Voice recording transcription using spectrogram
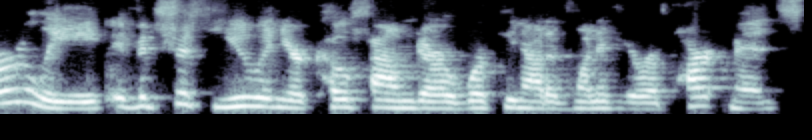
early, if it's just you and your co-founder working out of one of your apartments,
